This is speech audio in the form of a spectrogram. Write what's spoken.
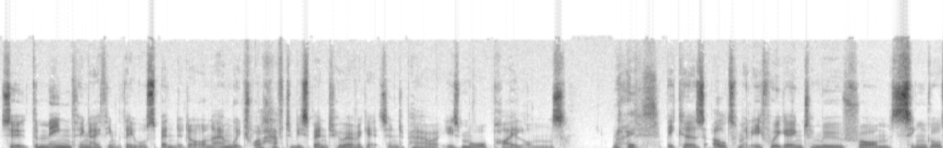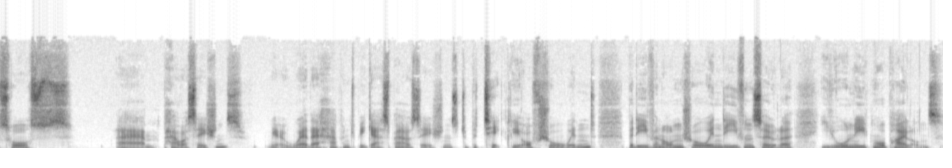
So the main thing I think they will spend it on, and which will have to be spent whoever gets into power, is more pylons. Right. Because ultimately, if we're going to move from single source um, power stations, you know, where there happen to be gas power stations, to particularly offshore wind, but even onshore wind, even solar, you will need more pylons.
